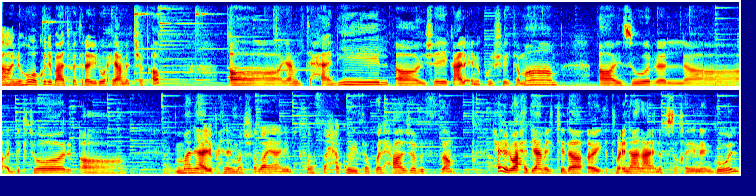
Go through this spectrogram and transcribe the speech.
آه إنه هو كل بعد فترة يروح يعمل تشيك اب آه يعمل تحاليل آه يشيك على إنه كل شيء تمام آه يزور ال- آه، الدكتور آه ما نعرف إحنا ما شاء الله يعني بتكون صحة كويسة وكل حاجة بس آه، حلو الواحد يعمل كده آه، اطمئنان على نفسه خلينا نقول.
